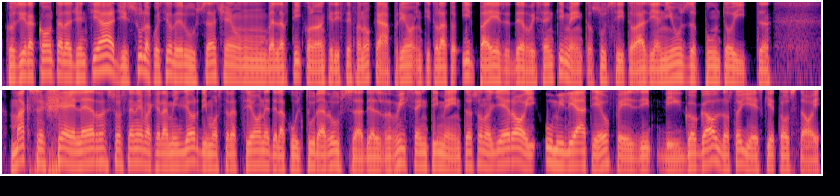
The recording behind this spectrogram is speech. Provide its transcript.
Così racconta l'agenzia Agi. Sulla questione russa c'è un bell'articolo anche di Stefano Caprio intitolato Il paese del risentimento sul sito asianews.it. Max Scheler sosteneva che la miglior dimostrazione della cultura russa del risentimento sono gli eroi umiliati e offesi di Gogol, Dostoevsky e Tolstoi.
